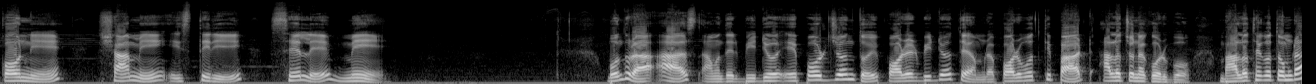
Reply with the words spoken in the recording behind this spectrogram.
কনে, স্বামী, স্ত্রী, ছেলে, মেয়ে। বন্ধুরা, আজ আমাদের ভিডিও এ পর্যন্তই। পরের ভিডিওতে আমরা পরবর্তী পাঠ আলোচনা করব। ভালো থেকো তোমরা।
